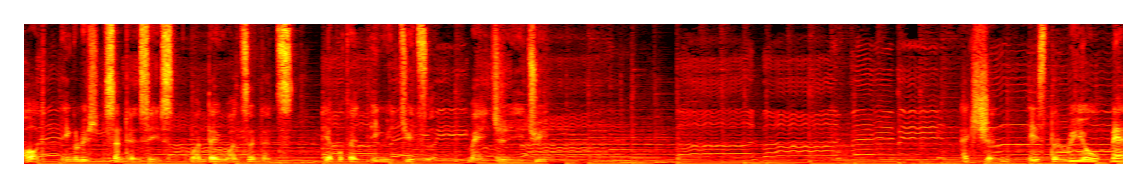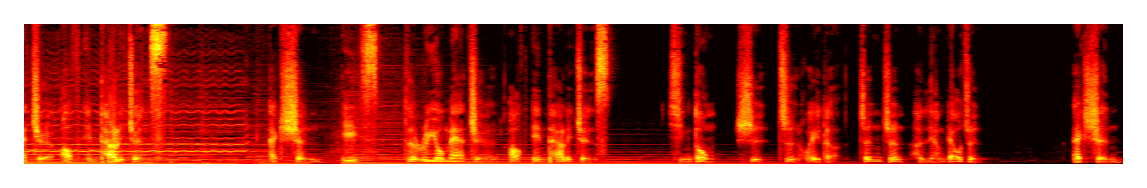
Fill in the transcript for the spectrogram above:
Second part English sentences one day one sentence。第二部分英语句子，每日一句。Action is the real measure of intelligence. Action is the real measure of intelligence. 行动是智慧的真正衡量标准。Action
